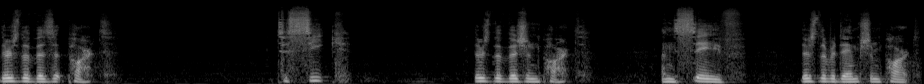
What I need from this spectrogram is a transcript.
There's the visit part. To seek, there's the vision part. And save, there's the redemption part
